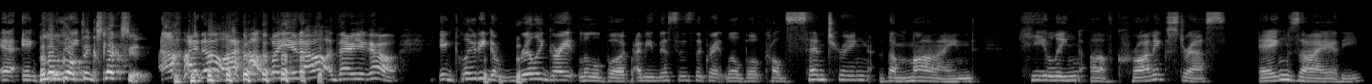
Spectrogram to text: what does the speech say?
Uh, including... I've got dyslexia. I know. I, well, you know, there you go. Including a really great little book. I mean, this is the great little book called Centering the Mind healing of chronic stress, anxiety,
